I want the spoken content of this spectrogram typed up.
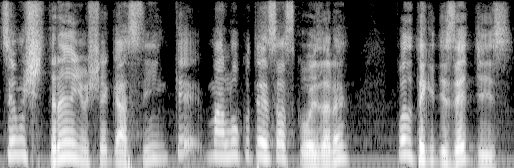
ser um estranho chegar assim, que maluco tem essas coisas, né? Quando tem que dizer, diz.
